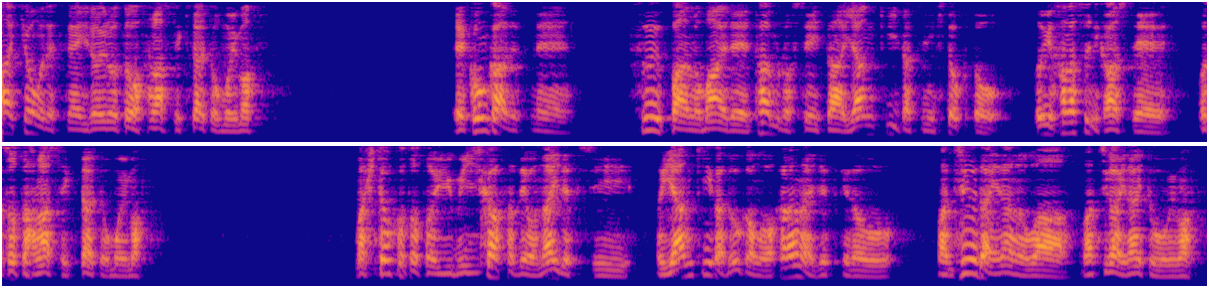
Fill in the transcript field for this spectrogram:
はい、今日もですね、いろいろと話していきたいと思います。え今回はですね、スーパーの前でたむろしていたヤンキーたちに一言という話に関して、まあ、ちょっと話していきたいと思います。まあ、一言という短さではないですし、ヤンキーかどうかもわからないですけど、まあ、10代なのは間違いないと思います。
